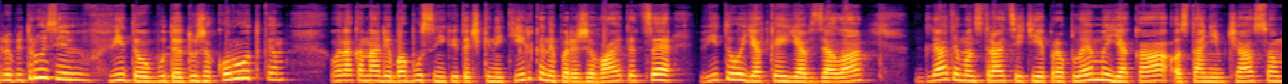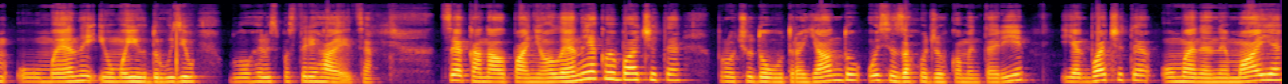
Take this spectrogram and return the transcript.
любі друзі! Відео буде дуже коротким. Ви на каналі Бабусині Квіточки не тільки, не переживайте. Це відео, яке я взяла для демонстрації тієї проблеми, яка останнім часом у мене і у моїх друзів-блогерів спостерігається. Це канал пані Олени, як ви бачите, про чудову троянду. Ось я заходжу в коментарі. І як бачите, у мене немає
